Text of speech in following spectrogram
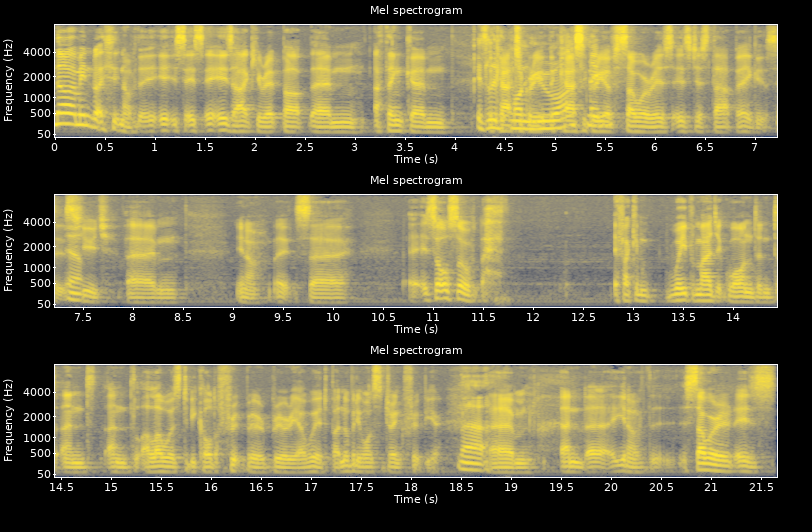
No, I mean, you know, it's, it's, it is accurate, but um, I think um, It's the little bit more category, the category maybe? of sour is, is just that big. It's it's Yeah. huge. Um, you know, it's uh, it's also if I can wave a magic wand and, and, and allow us to be called a fruit beer brewery, I would. But nobody wants to drink fruit beer. Nah. Um, and uh, you know, sour is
